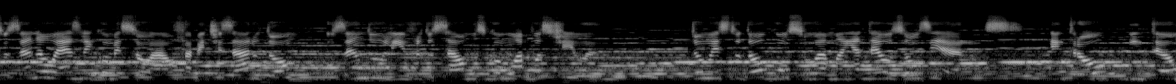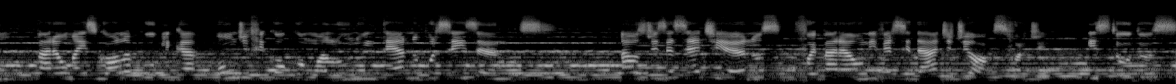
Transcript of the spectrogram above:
Susana Wesley começou a alfabetizar o Dom, usando o livro dos Salmos como apostila. Dom estudou com sua mãe até os 11 anos. Entrou, então, para uma escola pública, onde ficou como aluno interno por seis anos. Aos 17 anos, foi para a Universidade de Oxford. Estudos.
